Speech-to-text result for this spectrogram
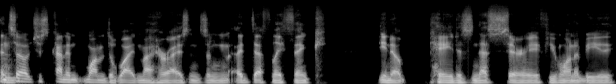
And mm-hmm. so just kind of wanted to widen my horizons. And I definitely think, you know, paid is necessary if you want to be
